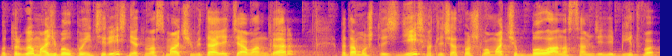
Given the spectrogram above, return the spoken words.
Вот другой матч был поинтереснее, это у нас матч Виталити Авангар Потому что здесь, в отличие от прошлого матча, была на самом деле битва,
